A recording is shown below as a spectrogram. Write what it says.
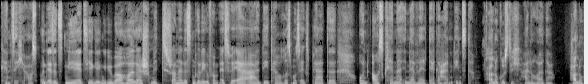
kennt sich aus. Und er sitzt mir jetzt hier gegenüber, Holger Schmidt, Journalistenkollege vom SWR, ARD-Terrorismusexperte und Auskenner in der Welt der Geheimdienste. Hallo, grüß dich. Hallo, Holger. Hallo.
